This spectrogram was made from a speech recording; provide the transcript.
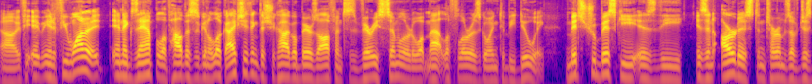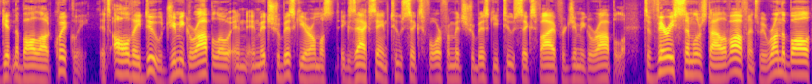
Uh, if, I mean, if you want an example of how this is going to look, I actually think the Chicago Bears offense is very similar to what Matt LaFleur is going to be doing. Mitch Trubisky is the is an artist in terms of just getting the ball out quickly. It's all they do. Jimmy Garoppolo and, and Mitch Trubisky are almost exact same. 264 from Mitch Trubisky, 265 for Jimmy Garoppolo. It's a very similar style of offense. We run the ball,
